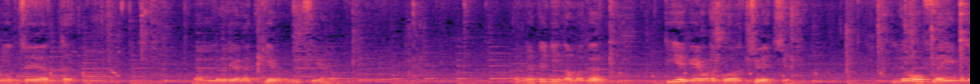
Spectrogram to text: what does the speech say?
ചെമ്മീൻ ചേർത്ത് നല്ലൊരു ഇളക്കി അവിടെ മിക്സ് ചെയ്യണം. എന്നിട്ട് ഇനി നമുക്ക് തീയൊക്കെ അവിടെ കുറച്ച് വെച്ച് ലോ ഫ്ലെയിമിൽ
